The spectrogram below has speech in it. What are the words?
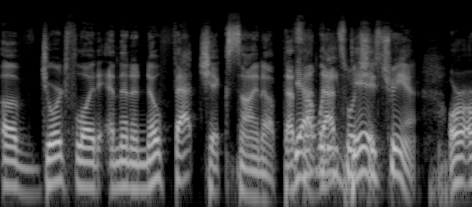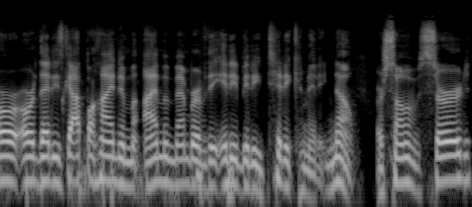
of George Floyd, and then a no fat chick sign up. That's yeah, not what that's what did. she's treating. Or, or, or that he's got behind him, I'm a member of the itty bitty titty committee. no, or some absurd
